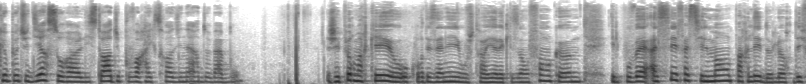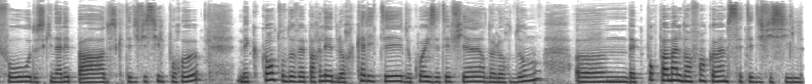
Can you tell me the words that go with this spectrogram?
que peux-tu dire sur euh, l'histoire du pouvoir extraordinaire de Babou? J'ai pu remarquer au cours des années où je travaillais avec les enfants qu'ils pouvaient assez facilement parler de leurs défauts, de ce qui n'allait pas, de ce qui était difficile pour eux, mais que quand on devait parler de leurs qualités, de quoi ils étaient fiers, de leurs dons, euh, ben pour pas mal d'enfants quand même c'était difficile.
